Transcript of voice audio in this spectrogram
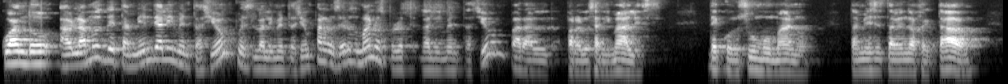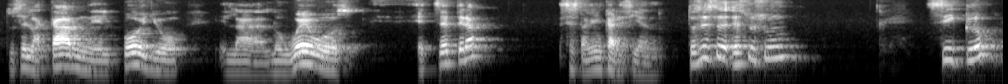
Cuando hablamos de, también de alimentación, pues la alimentación para los seres humanos, pero la alimentación para, para los animales de consumo humano también se está viendo afectado. Entonces la carne, el pollo, los huevos, etcétera, se están encareciendo. Entonces esto es un ciclo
